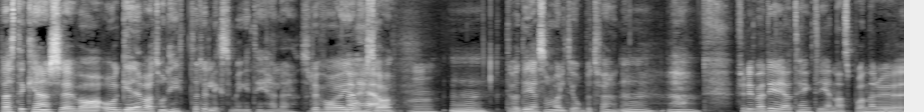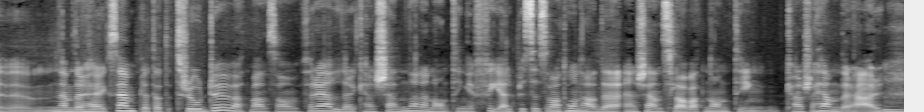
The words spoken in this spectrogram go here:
Fast det kanske var, och grejen var att hon hittade liksom ingenting heller. Så det var ju Nähä. också, Mm. Mm. det var det som var lite jobbigt för henne. Mm. Mm. För det var det jag tänkte genast på när du Mm. eh, nämnde det här exemplet. Att tror du att man som förälder kan känna när någonting är fel? Precis som att hon hade en känsla av att någonting kanske händer här. Mm.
